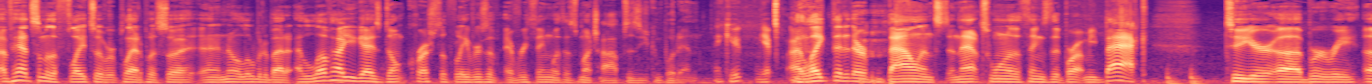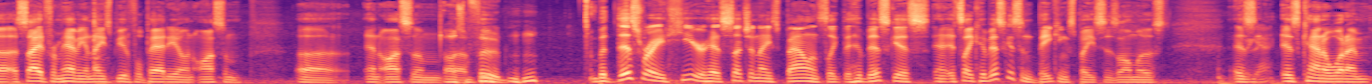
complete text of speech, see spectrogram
I've had some of the flights over at Platypus, so I, I know a little bit about it. I love how you guys don't crush the flavors of everything with as much hops as you can put in. Thank you. Yep. I like that they're balanced, and that's one of the things that brought me back to your uh, brewery. Uh, aside from having a nice, beautiful patio and awesome, uh, and awesome, uh, Awesome food. food. Mhm. But this right here has such a nice balance, like the hibiscus, and it's like hibiscus and baking spices almost. Is Okay. is kind of what I'm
